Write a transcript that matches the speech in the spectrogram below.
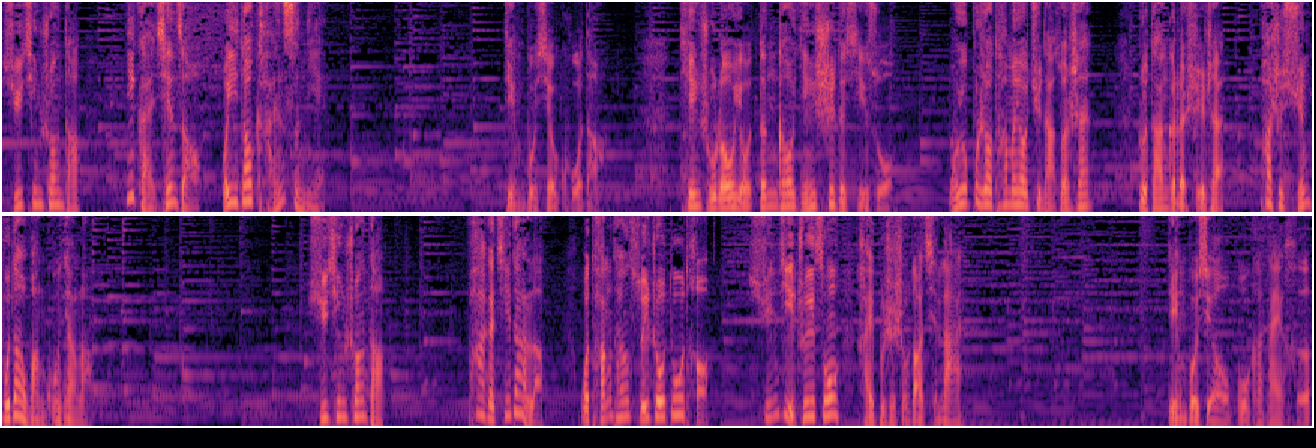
徐清霜道：“你敢先走，我一刀砍死你！”丁不朽苦道：“天竺楼有登高吟诗的习俗。”我又不知道他们要去哪座山，若耽搁了时辰，怕是寻不到王姑娘了。徐清霜道：“怕个鸡蛋了！我堂堂随州都头，寻迹追踪，还不是手到擒来？”丁不朽无可奈何，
